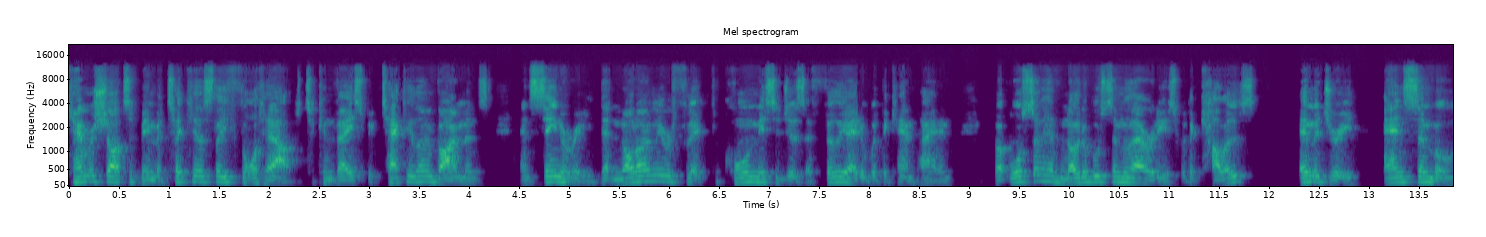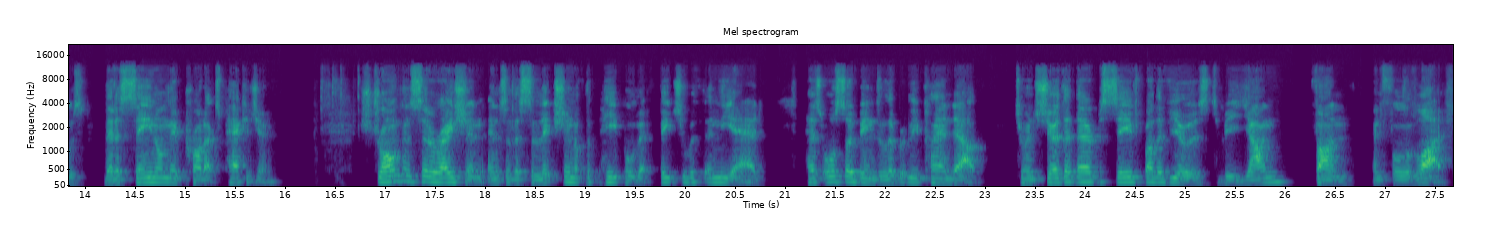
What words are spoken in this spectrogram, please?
Camera shots have been meticulously thought out to convey spectacular environments and scenery that not only reflect the core messages affiliated with the campaign, but also have notable similarities with the colors, imagery, and symbols that are seen on their product's packaging. Strong consideration into the selection of the people that feature within the ad has also been deliberately planned out to ensure that they are perceived by the viewers to be young, fun, and full of life.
